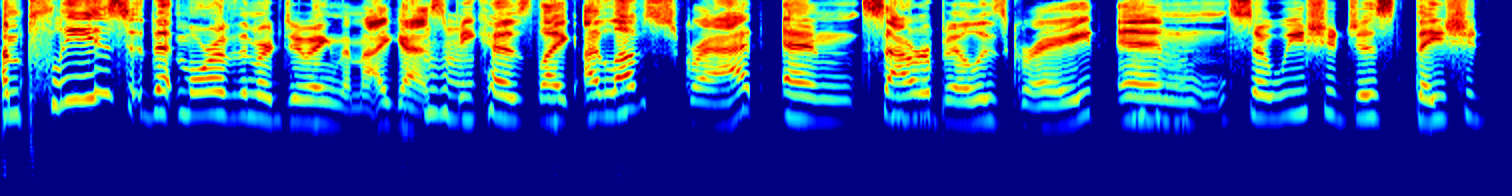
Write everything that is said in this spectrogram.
I'm pleased that more of them are doing them, I guess, Mm-hmm. because like I love Scrat and Sour Bill is great and Mm-hmm. so we should just they should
